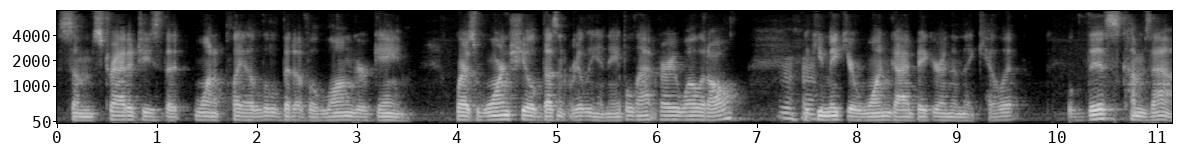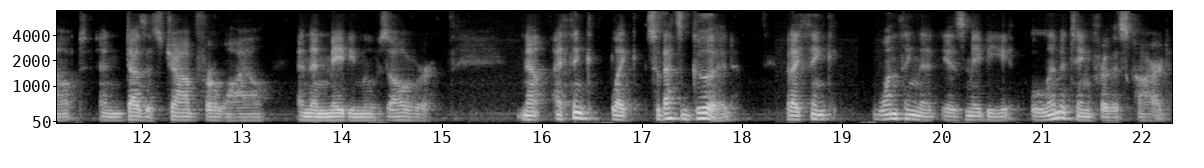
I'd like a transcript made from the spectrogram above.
some strategies that want to play a little bit of a longer game. Whereas Worn Shield doesn't really enable that very well at all. Mm-hmm. Like you make your one guy bigger and then they kill it. Well, this comes out and does its job for a while and then maybe moves over. Now, I think like so that's good, but I think one thing that is maybe limiting for this card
